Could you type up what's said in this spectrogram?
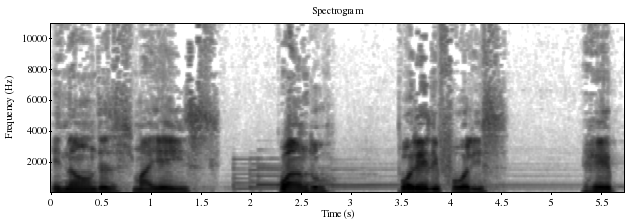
e não desmaieis quando por ele fores repreendido.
